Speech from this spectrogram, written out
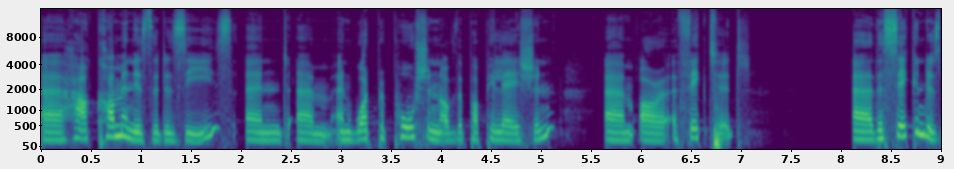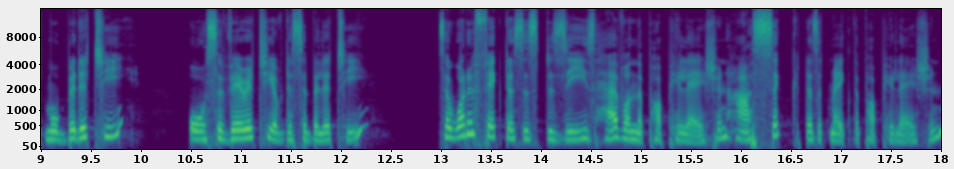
uh, how common is the disease and, um, and what proportion of the population um, are affected. Uh, the second is morbidity or severity of disability. So, what effect does this disease have on the population? How sick does it make the population?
